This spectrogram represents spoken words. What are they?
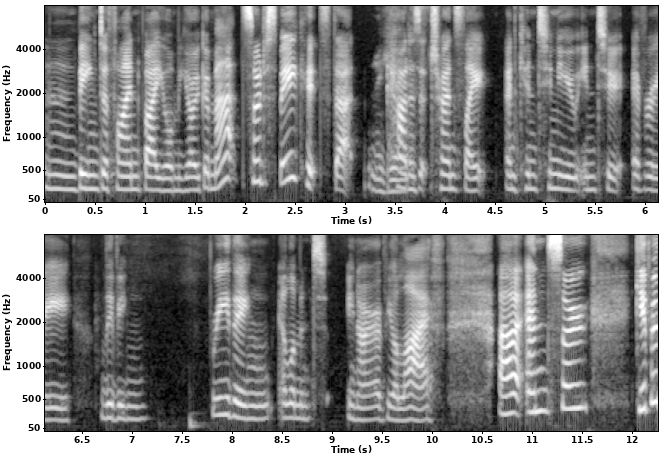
mm, being defined by your yoga mat, so to speak. It's that yes. how does it translate and continue into every living, breathing element, you know, of your life. Uh, and so, given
